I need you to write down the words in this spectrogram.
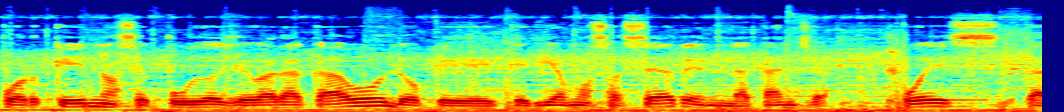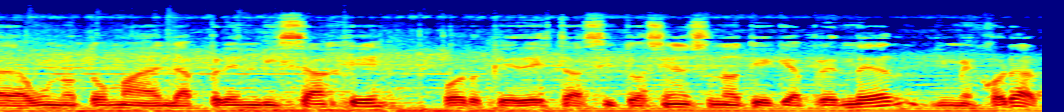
por qué no se pudo llevar a cabo lo que queríamos hacer en la cancha. Pues cada uno toma el aprendizaje porque de estas situaciones uno tiene que aprender y mejorar.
